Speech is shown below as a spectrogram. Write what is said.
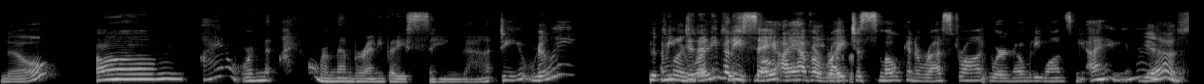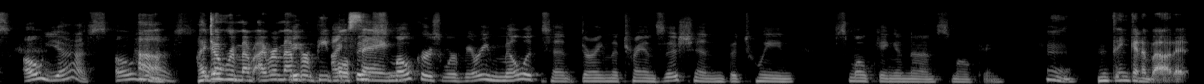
No? Um, I don't remember. I don't remember anybody saying that. Do you really? It's I mean, did right anybody say smoke? I have a Sure. right to smoke in a restaurant where nobody wants me? I Yes. Oh, yes. Oh, Huh. yes. I don't remember. I remember It- people I think saying smokers were very militant during the transition between smoking and non-smoking. Hmm, I'm thinking about it.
